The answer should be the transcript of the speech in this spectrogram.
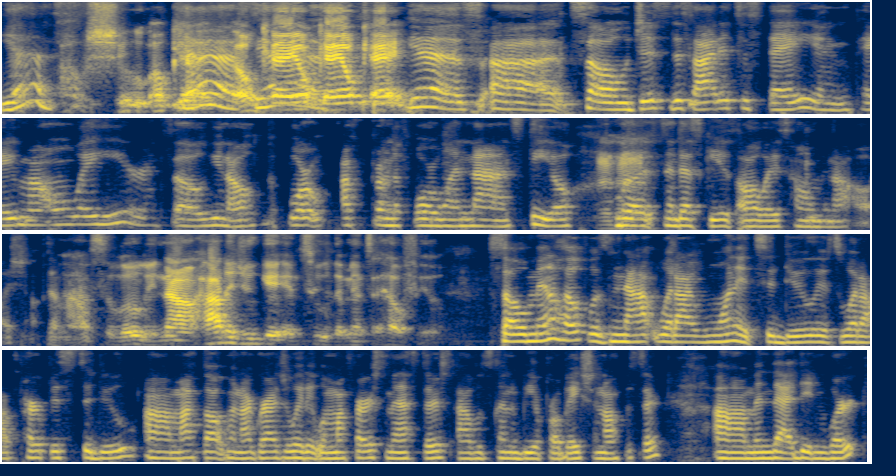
Yes. Oh shoot. Okay. Yes, okay. Yes. Okay. Okay. Yes. Uh, so just decided to stay and pave my own way here. And so you know the four I'm from the four one nine still, mm-hmm. but Sandusky is always home, and I always shop them. Absolutely. Now, how did you get into the mental health field? So mental health was not what I wanted to do. It's what I purposed to do. Um, I thought when I graduated with my first master's, I was going to be a probation officer, um, and that didn't work.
